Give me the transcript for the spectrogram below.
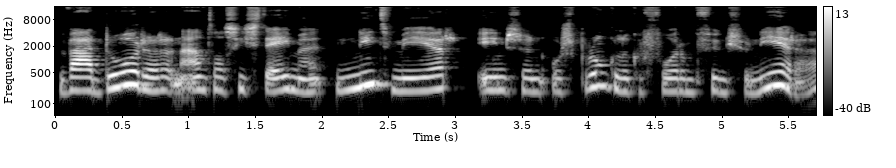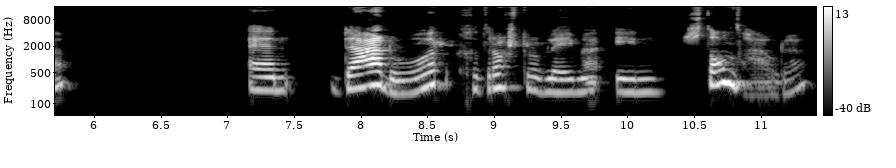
waardoor er een aantal systemen niet meer in zijn oorspronkelijke vorm functioneren en daardoor gedragsproblemen in stand houden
